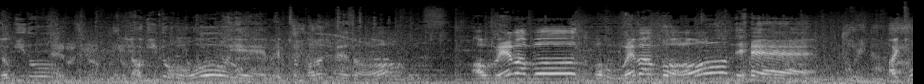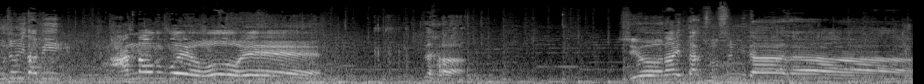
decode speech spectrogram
여기도 여기도 예 웹 좀 걸어주면서. 아웹 한번 어, 웹 한번 예. 아니 도저히 답이 안 나오는 거예요 예. 자 시원하게 딱 좋습니다. 자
